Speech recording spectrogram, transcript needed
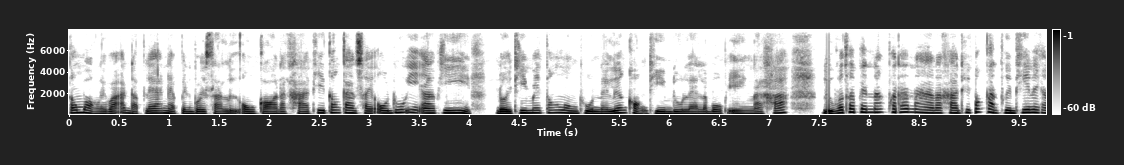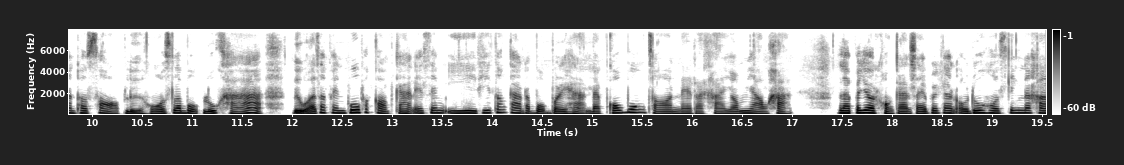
ต้องบอกเลยว่าอันดับแรกเนี่ยเป็นบริษัทหรือองค์กรนะคะ ที่ต้องการใช้ Odoo ERP โดยที่ไม่ต้องลงทุนในเรื่องของทีมดูแลระบบเองนะคะ หรือว่าจะเป็นนักพัฒนานะคะ ที่ต้องการพื้นที่ในการทดสอบ หรือโฮสต์ระบบลูกค้า หรือว่าจะเป็นผู้ประกอบการ SME ที่ต้องการระบบบริหารแบบครบวงจรในราคาย่อมเยาค่ะ และประโยชน์ของการใช้บริการ Odoo Hosting นะคะ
